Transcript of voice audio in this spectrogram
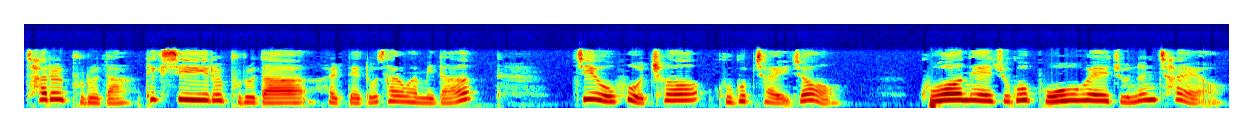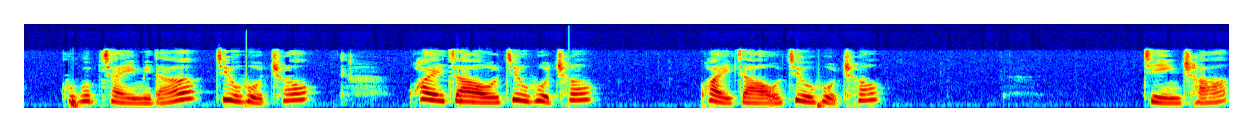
차를 부르다, 택시를 부르다 할 때도 사용합니다. 찌우후처 구급차이죠. 구원해주고 보호해주는 차예요. 구급차입니다. 찌우후처 징차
